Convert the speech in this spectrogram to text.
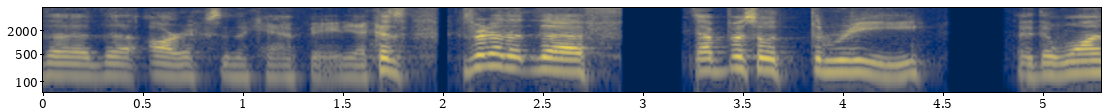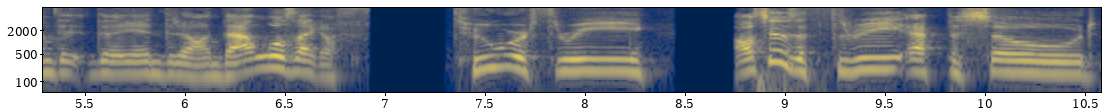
the the arcs in the campaign. Yeah, because right now the, the episode three, like the one that they ended on, that was like a two or three. I'll say it was a three episode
